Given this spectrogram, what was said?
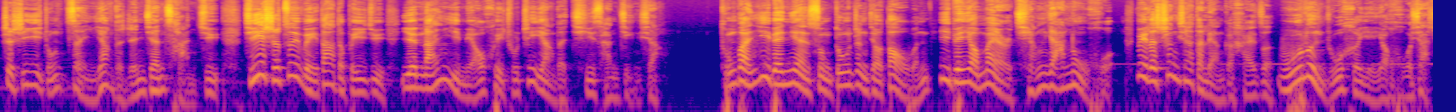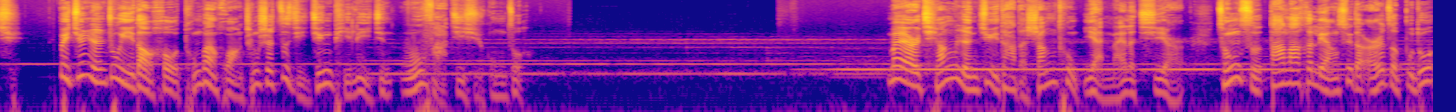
这是一种怎样的人间惨剧？即使最伟大的悲剧，也难以描绘出这样的凄惨景象。同伴一边念诵东正教道文，一边要迈尔强压怒火，为了剩下的两个孩子，无论如何也要活下去。被军人注意到后，同伴谎称是自己精疲力尽，无法继续工作。迈尔强忍巨大的伤痛，掩埋了妻儿。从此，达拉和两岁的儿子布多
